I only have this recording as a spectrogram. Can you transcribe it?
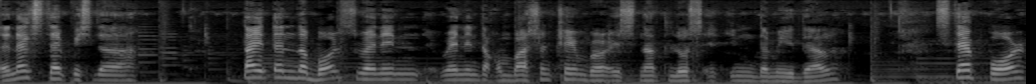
the next step is the tighten the bolts when in when in the combustion chamber is not loose in the middle. Step 4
